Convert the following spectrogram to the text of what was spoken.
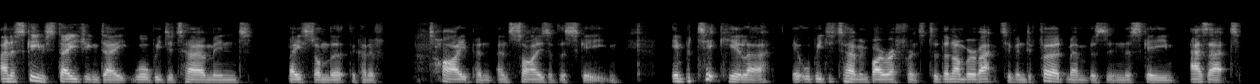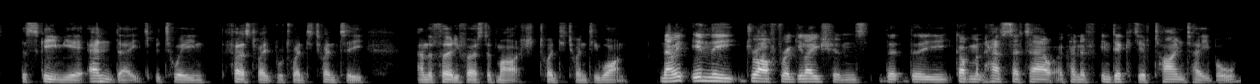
And a scheme staging date will be determined based on the, the kind of type and, and size of the scheme. In particular, it will be determined by reference to the number of active and deferred members in the scheme as at the scheme year end date between the 1st of April 2020 and the 31st of March 2021. Now, in the draft regulations, that the government has set out a kind of indicative timetable,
